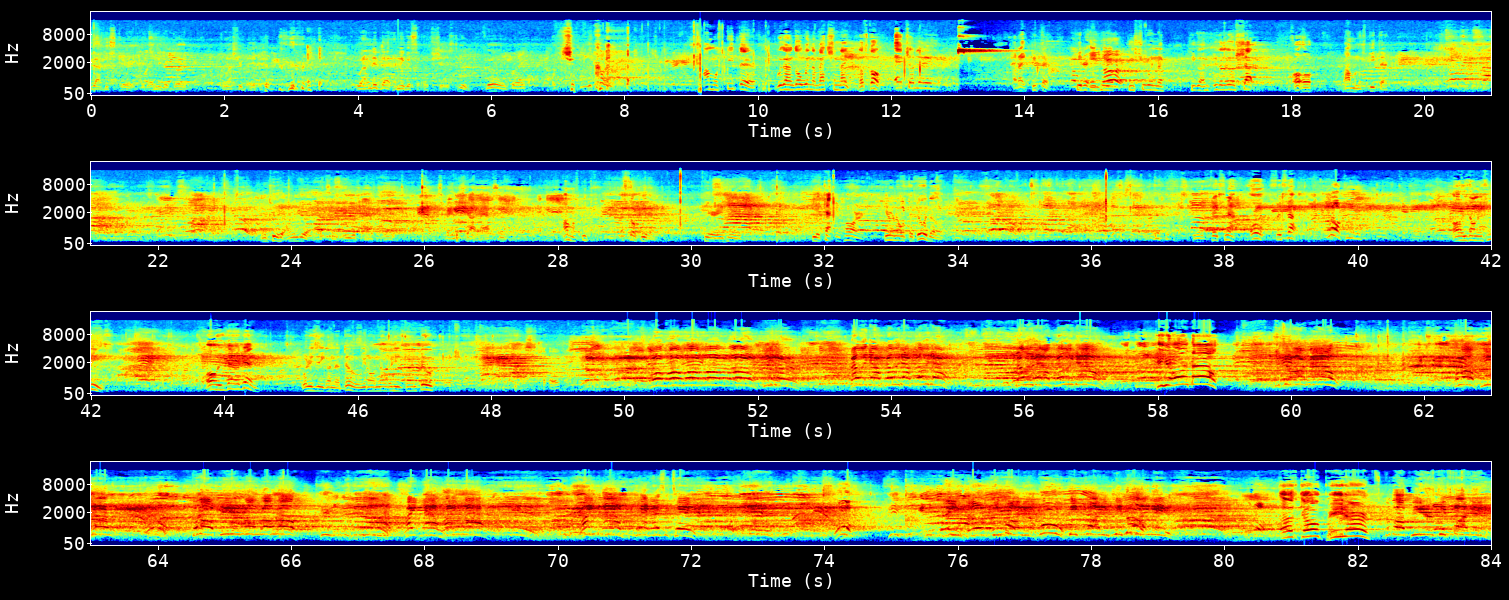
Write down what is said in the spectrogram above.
You gotta be scared. That nigga good. Unless you're David. when I did that, that nigga said, oh shit, this dude good, bro. Oh shit, Almost beat there. We're gonna go win the match tonight. Let's go. Actually. Alright, Peter. Peter in here. He's shooting the he gonna do the little shot. Uh oh. Vámonos, Peter. I'm gonna do, I'm gonna do an accent, English accent, Spanish shot accent. Almost Peter. Let's go, Peter. Peter in here. He attacking hard. He don't know what to do though. Yeah, fake snap. Oh, fake snap. Come on, Peter. Oh, he's on his knees. Oh, he's there again. What is he gonna do? We don't know what he's gonna do. Whoa, whoa, whoa, whoa, whoa! Peter! Belly down, belly down, belly down! Belly down, belly down! Get your arm out! Get your arm out! Come on, Peter! Come on, Peter! Roll, roll, roll! Right now, right now! Right now! You can't hesitate! There you go! Keep fighting! Keep fighting! Keep fighting! Let's go, Peter! Come on, Peter! Keep fighting!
